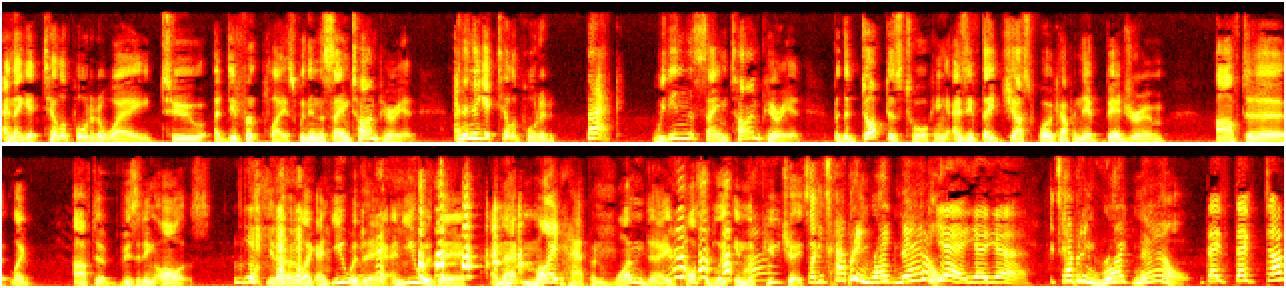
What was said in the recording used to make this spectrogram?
and they get teleported away to a different place within the same time period, and then they get teleported back within the same time period. But the doctor's talking as if they just woke up in their bedroom after like after visiting Oz. Yeah. You know, like, and you were there, and you were there, and that might happen one day, possibly in the future. It's like it's happening right now. Yeah, yeah, yeah. It's happening right now. They've they've done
